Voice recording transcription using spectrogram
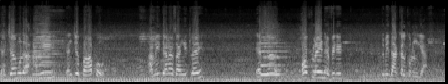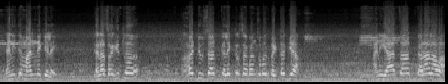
त्याच्यामुळं आम्ही त्यांचे बाप आहोत. आम्ही त्यांना सांगितलं आहे याचं ऑफलाईन ॲफिडेविट तुम्ही दाखल करून घ्या. त्यांनी ते मान्य केलं आहे त्यांना सांगितलं आठ दिवसात कलेक्टर साहेबांसोबत बैठक घ्या. आणि याचा तडा लावा.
